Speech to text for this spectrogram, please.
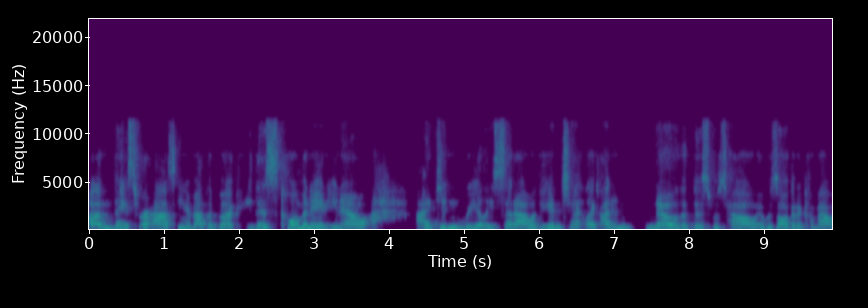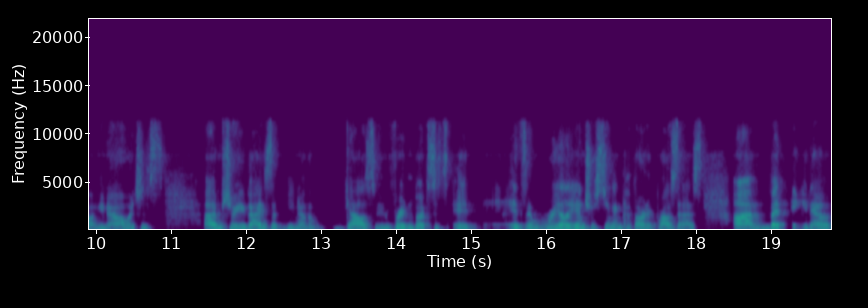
um thanks for asking about the book. This culminate, you know, I didn't really set out with the intent, like I didn't know that this was how it was all going to come out, you know, which is I'm sure you guys have, you know, the gals who've written books, it's it it's a really interesting and cathartic process. Um, but you know,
